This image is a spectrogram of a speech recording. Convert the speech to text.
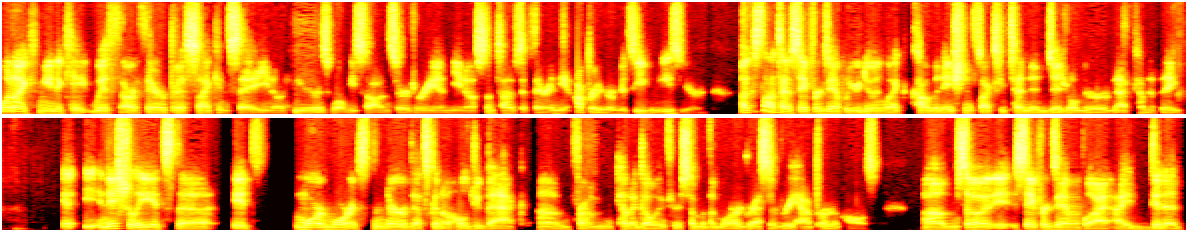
when I communicate with our therapists, I can say, you know, here's what we saw in surgery. And, you know, sometimes if they're in the operating room, it's even easier. Because a lot of times, say, for example, you're doing like a combination flexor tendon, digital nerve, that kind of thing. It, initially, it's the, it's more and more, it's the nerve that's going to hold you back um, from kind of going through some of the more aggressive rehab protocols. Um, so, it, say, for example, I, I did a,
